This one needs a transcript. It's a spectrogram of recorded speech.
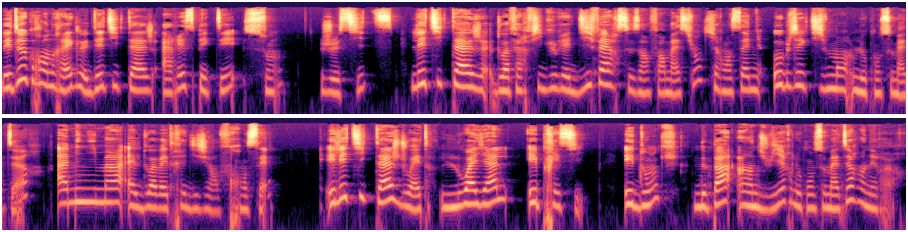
Les deux grandes règles d'étiquetage à respecter sont je cite, L'étiquetage doit faire figurer diverses informations qui renseignent objectivement le consommateur. À minima, elles doivent être rédigées en français. Et l'étiquetage doit être loyal et précis. Et donc, ne pas induire le consommateur en erreur.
